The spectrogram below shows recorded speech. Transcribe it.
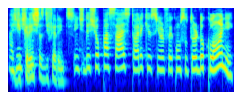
A gente de crenças diferentes. A gente deixou passar a história que o senhor foi consultor do clone.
